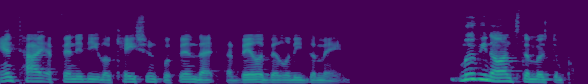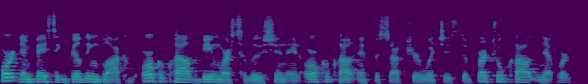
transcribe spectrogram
anti-affinity locations within that availability domain. Moving on to the most important and basic building block of Oracle Cloud VMware Solution and Oracle Cloud Infrastructure, which is the Virtual Cloud Network.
